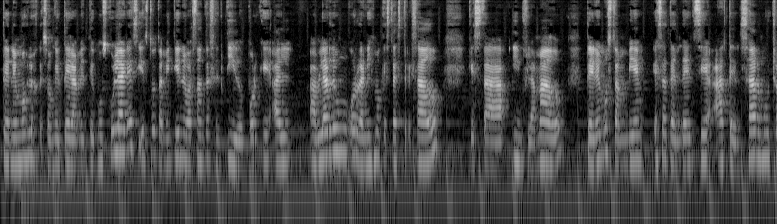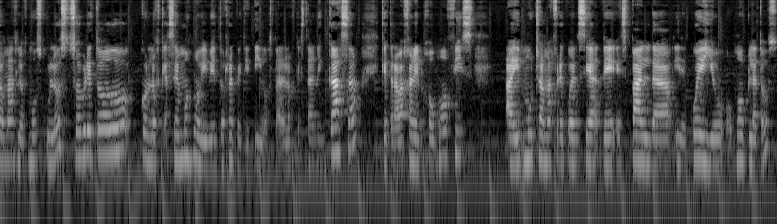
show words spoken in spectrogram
tenemos los que son enteramente musculares y esto también tiene bastante sentido porque al hablar de un organismo que está estresado, que está inflamado, tenemos también esa tendencia a tensar mucho más los músculos, sobre todo con los que hacemos movimientos repetitivos. Para los que están en casa, que trabajan en home office, hay mucha más frecuencia de espalda y de cuello, homóplatos.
